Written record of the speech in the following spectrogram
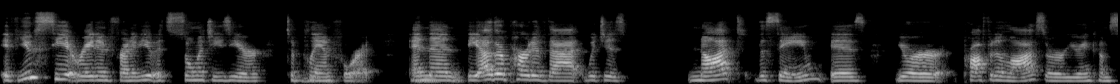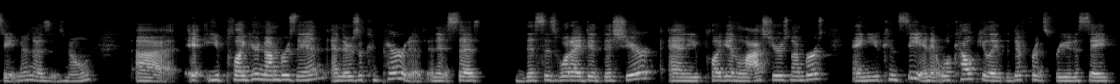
If you see it right in front of you, it's so much easier to plan mm-hmm. for it. And mm-hmm. then the other part of that, which is not the same, is your profit and loss or your income statement, as it's known. Uh, it, you plug your numbers in, and there's a comparative, and it says, This is what I did this year. And you plug in last year's numbers, and you can see, and it will calculate the difference for you to say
